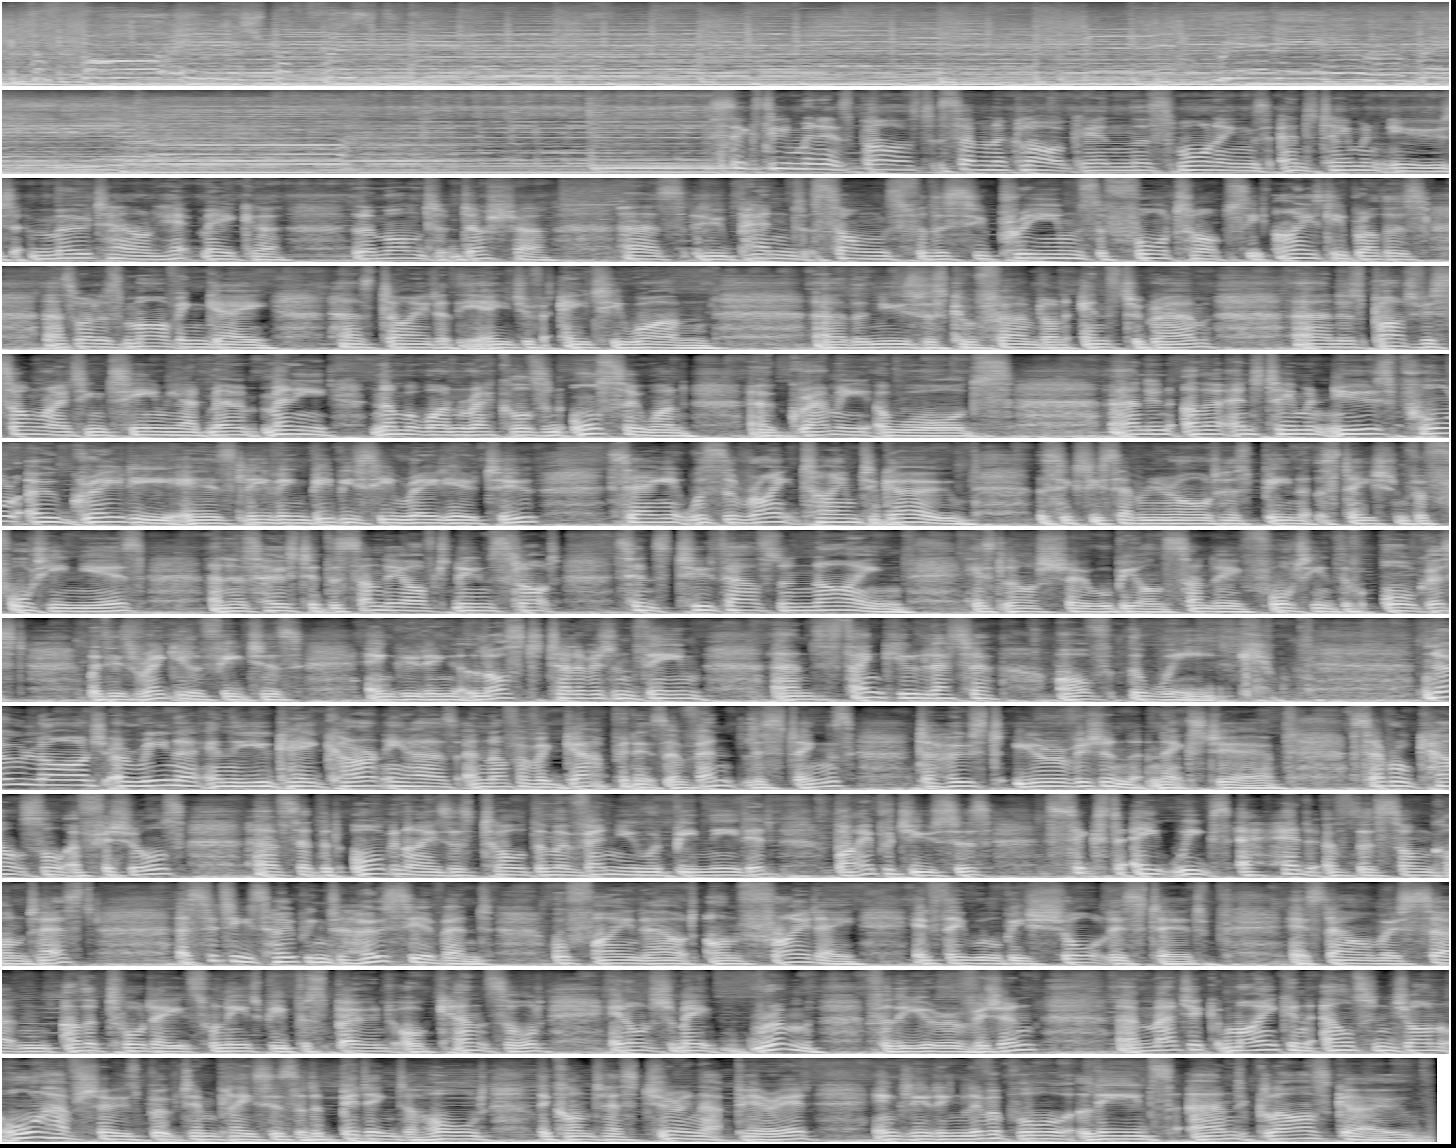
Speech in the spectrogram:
16 minutes past 7 o'clock in this morning's entertainment news, Motown hitmaker Lamont Dozier has, who penned songs for the Supremes, the Four Tops, the Isley Brothers, as well as Marvin Gaye, has died at the age of 81. Uh, the news was confirmed on Instagram, and as part of his songwriting team, he had many number one records and also won uh, Grammy Awards. And in other entertainment news, Paul O'Grady is leaving BBC Radio 2, saying it was the right time to go. The 67 year old has been at the station for 14 years and has hosted the Sunday afternoon slot since 2009. His last show will be on Sunday, 14th of August, with his regular features, including Lost Television Theme and Thank You Letter of the Week. No large arena in the UK currently has enough of a gap in its event listings to host Eurovision next year. Several council officials have said that organisers told them a venue would be needed by producers six to eight weeks ahead of the song contest. A city hoping to host the event will find out on Friday if they will be shortlisted. It's now almost certain other tour dates will need to be postponed or cancelled in order to make room for the Eurovision. Uh, Magic Mike and Elton John all have shows booked in places that are bidding to hold the contest during that period, including Liverpool, Leeds, and Glasgow.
